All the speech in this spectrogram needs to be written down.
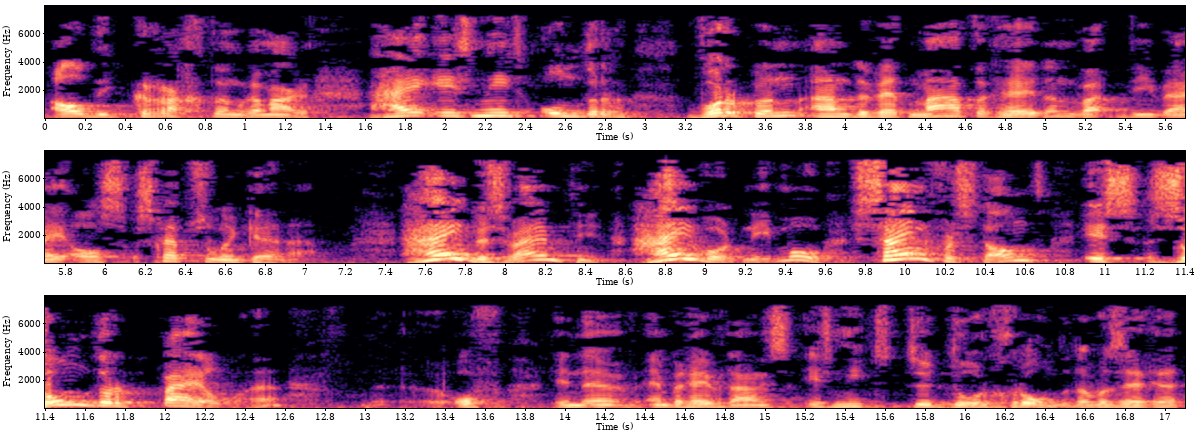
al die krachten gemaakt heeft. Hij is niet onderworpen aan de wetmatigheden die wij als schepselen kennen. Hij bezwijmt niet. Hij wordt niet moe. Zijn verstand is zonder pijl. Hè? Of in de NBG-vertaling is niet te doorgronden. Dat wil zeggen,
